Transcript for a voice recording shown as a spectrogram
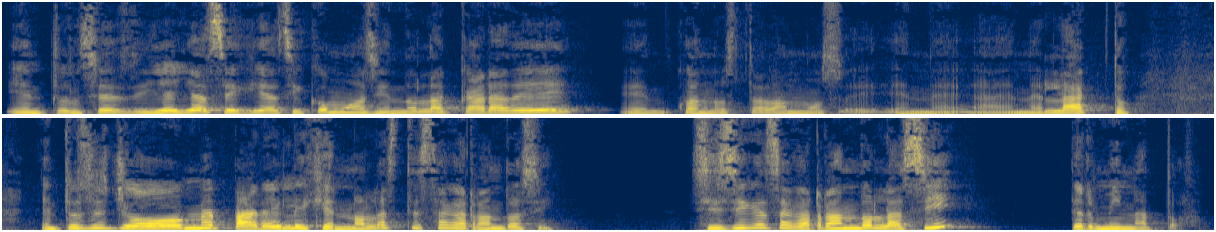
Y entonces, y ella seguía así como haciendo la cara de cuando estábamos en, en el acto. Entonces yo me paré y le dije, no la estés agarrando así. Si sigues agarrándola así, termina todo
